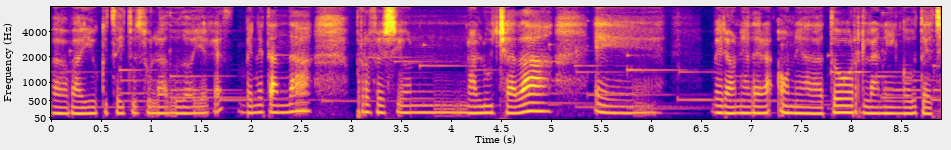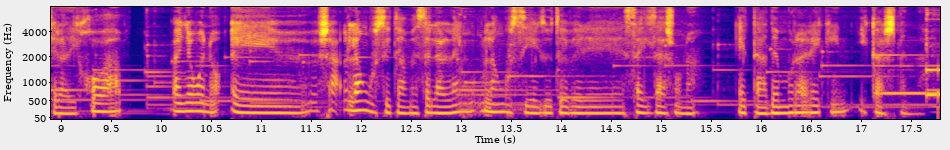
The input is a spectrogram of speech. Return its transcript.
ba, bai ukitza dituzula duda horiek ez. Benetan da, profesionalutxa da, e, bera honea, honea dator, lan egin gaute etxera dijoa. Baina, bueno, e, oza, lan guztietan bezala, lan, lan guztiek dute bere zailtasuna. Eta denborarekin ikasten da.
